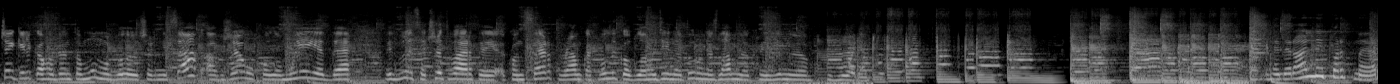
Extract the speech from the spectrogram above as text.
Ще кілька годин тому ми були у Чернівцях, а вже у Коломиї, де відбудеться четвертий концерт в рамках великого благодійного туру незламною країною Воря. Генеральний партнер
